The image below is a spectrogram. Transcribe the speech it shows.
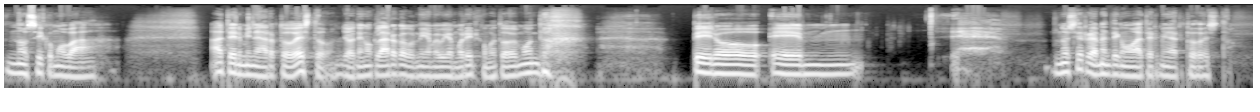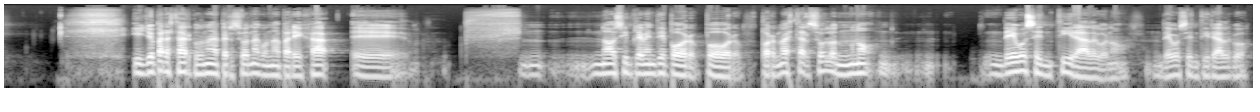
no sé cómo va a terminar todo esto. Yo tengo claro que algún día me voy a morir como todo el mundo. Pero em, no sé realmente cómo va a terminar todo esto. Y yo para estar con una persona, con una pareja, eh, no simplemente por, por, no estar solo, no, debo sentir algo, ¿no? Debo sentir algo.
